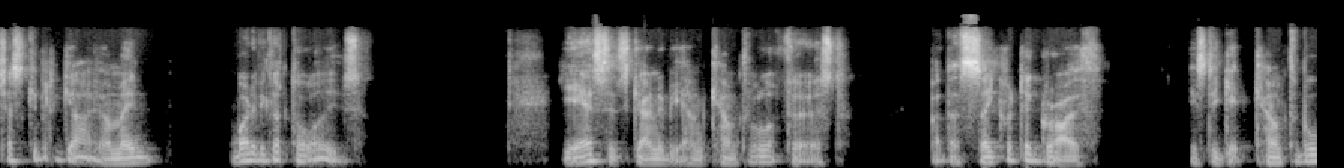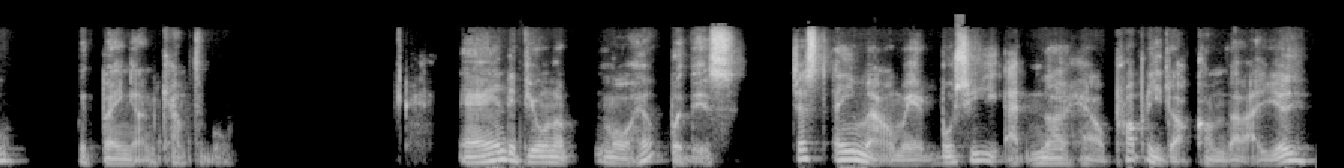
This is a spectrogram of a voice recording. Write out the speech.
just give it a go. I mean, what have you got to lose? Yes, it's going to be uncomfortable at first, but the secret to growth is to get comfortable with being uncomfortable. And if you want more help with this, just email me at bushy at knowhowproperty.com.au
